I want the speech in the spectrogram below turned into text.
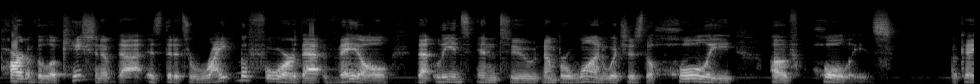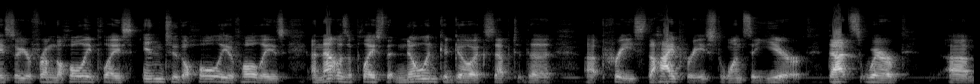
part of the location of that is that it's right before that veil that leads into number one, which is the Holy of Holies. Okay, so you're from the holy place into the Holy of Holies, and that was a place that no one could go except the uh, priest, the high priest, once a year. That's where uh,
